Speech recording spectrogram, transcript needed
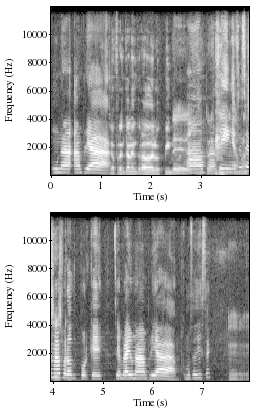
una amplia... Se frente a la entrada de los pinos. De- Ajá, sí, en ese semáforo, porque siempre hay una amplia, ¿cómo se dice? Eh,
